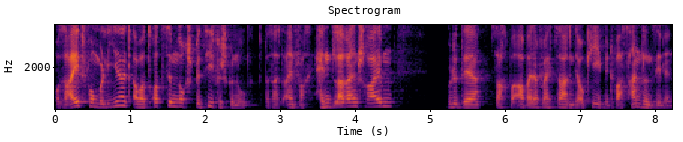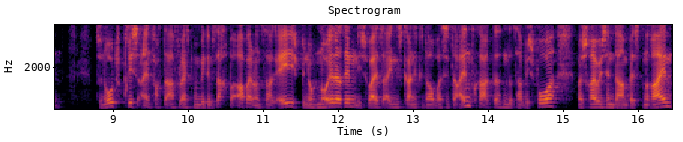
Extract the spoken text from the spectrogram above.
breit formuliert, aber trotzdem noch spezifisch genug. Das heißt einfach Händler reinschreiben, würde der Sachbearbeiter vielleicht sagen, ja okay, mit was handeln Sie denn? Zur Not sprich einfach da vielleicht mal mit dem Sachbearbeiter und sag, ey, ich bin noch neu darin, ich weiß eigentlich gar nicht genau, was ich da eintrage, das und das habe ich vor, was schreibe ich denn da am besten rein?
